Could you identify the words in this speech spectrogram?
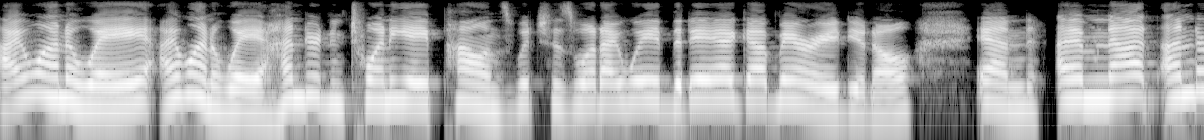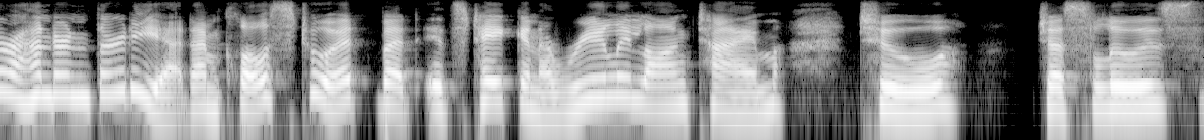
I want to weigh, I want to weigh 128 pounds, which is what I weighed the day I got married, you know, and I'm not under 130 yet. I'm close to it, but it's taken a really long time to just lose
